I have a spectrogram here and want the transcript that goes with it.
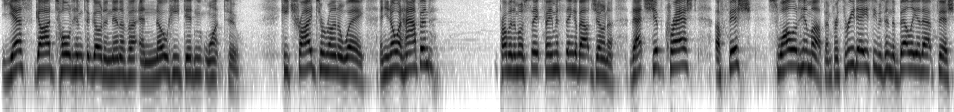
Yes, God told him to go to Nineveh, and no, he didn't want to. He tried to run away. And you know what happened? Probably the most famous thing about Jonah. That ship crashed, a fish swallowed him up, and for three days he was in the belly of that fish.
